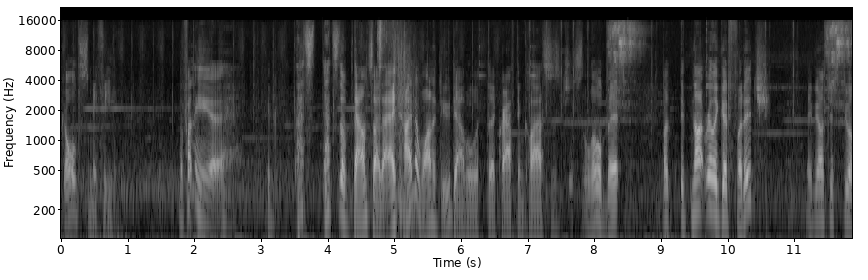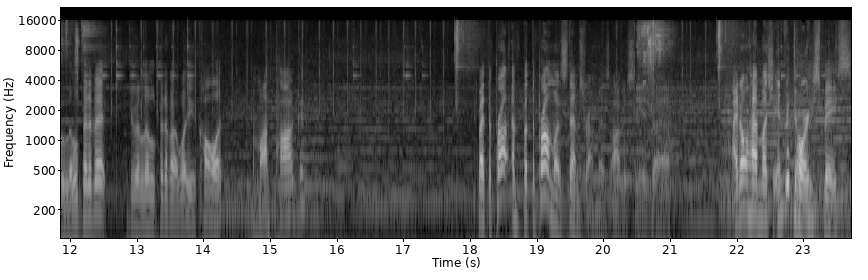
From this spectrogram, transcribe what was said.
goldsmithy. The funny, uh, that's that's the downside. I, kind of want to do dabble with the crafting classes just a little bit, but it's not really good footage. Maybe I'll just do a little bit of it. Do a little bit of a what do you call it? A montag. But the pro but the problem it stems from is obviously is uh I don't have much inventory space.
